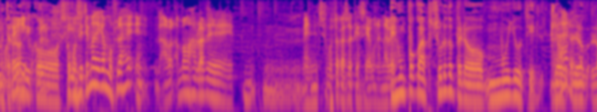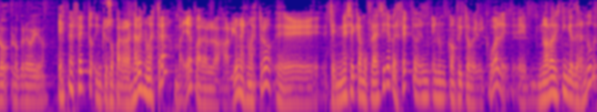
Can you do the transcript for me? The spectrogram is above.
meteorológico. claro. sí. Como sistema de camuflaje, en- vamos a hablar de. mm, En el supuesto caso de que sea una nave. Es un poco absurdo, pero muy útil. Claro. lo, lo- lo creo yo. Es perfecto, incluso para las naves nuestras, vaya, para los aviones nuestros, eh, tener ese camuflaje sería perfecto en, en un conflicto bélico, ¿vale? Eh, no lo distingues de la nube.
